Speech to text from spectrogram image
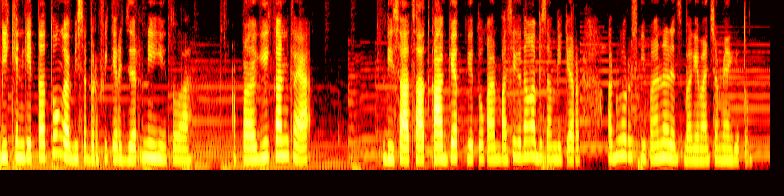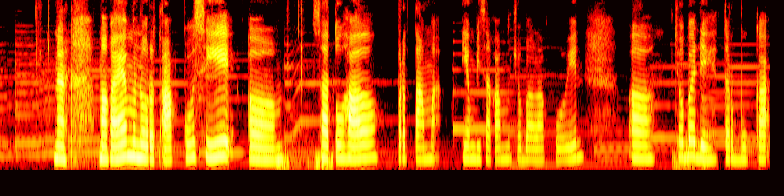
bikin kita tuh nggak bisa berpikir jernih gitu lah. Apalagi kan kayak di saat-saat kaget gitu kan pasti kita nggak bisa mikir aduh harus gimana dan sebagainya macamnya gitu. Nah makanya menurut aku sih um, satu hal pertama yang bisa kamu coba lakuin uh, coba deh terbuka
